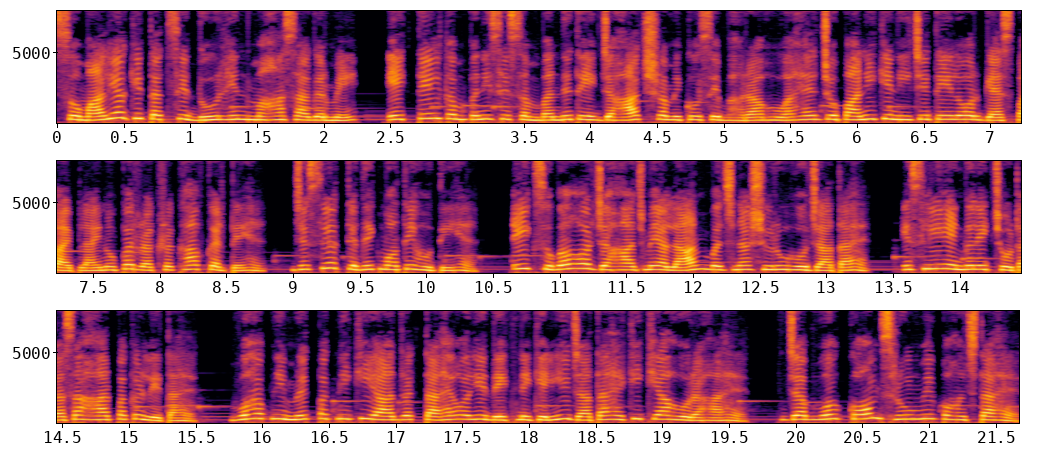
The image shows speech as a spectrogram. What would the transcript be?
सोमालिया के तट से दूर हिंद महासागर में एक तेल कंपनी से संबंधित एक जहाज़ श्रमिकों से भरा हुआ है जो पानी के नीचे तेल और गैस पाइपलाइनों पर रख रखाव करते हैं, जिससे अत्यधिक मौतें होती हैं। एक सुबह और जहाज़ में अलार्म बजना शुरू हो जाता है, इसलिए एंगल एक छोटा सा हार पकड़ लेता है वह अपनी मृत पत्नी की याद रखता है और ये देखने के लिए जाता है की क्या हो रहा है जब वह कॉम्स रूम में पहुँचता है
